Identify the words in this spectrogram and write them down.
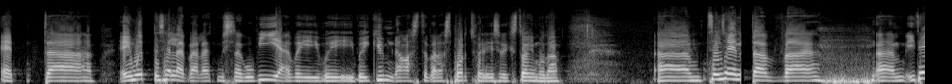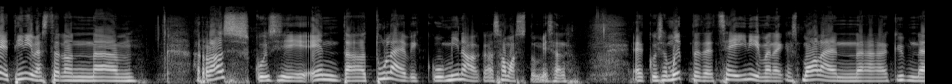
et äh, ei mõtle selle peale, et mis nagu viie või, või, või kümne aasta pärast portfellis võiks toimuda äh,. see on see ennetav äh, äh, idee, et inimestel on äh, raskusi enda tuleviku minaga samastumisel. et kui sa mõtled, et see inimene, kes ma olen äh, kümne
